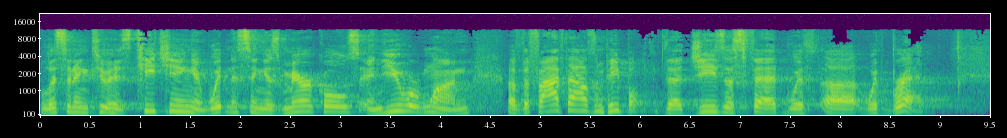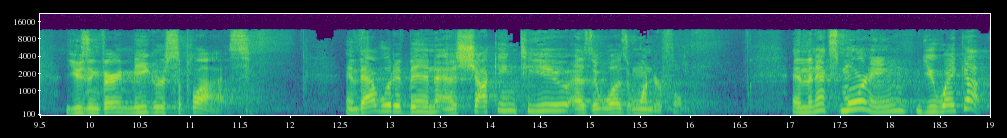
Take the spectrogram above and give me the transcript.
listening to his teaching and witnessing his miracles and you were one of the 5000 people that jesus fed with, uh, with bread using very meager supplies and that would have been as shocking to you as it was wonderful. And the next morning, you wake up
